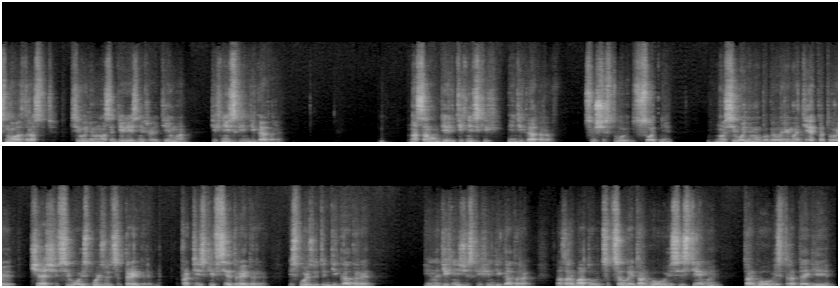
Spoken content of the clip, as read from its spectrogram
И снова здравствуйте. Сегодня у нас интереснейшая тема – технические индикаторы. На самом деле технических индикаторов существует сотни, но сегодня мы поговорим о тех, которые чаще всего используются трейдерами. Практически все трейдеры используют индикаторы, и на технических индикаторах разрабатываются целые торговые системы, торговые стратегии.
